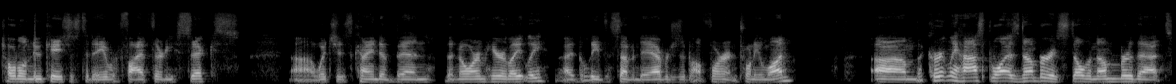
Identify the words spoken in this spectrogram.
total new cases today were 536, uh, which has kind of been the norm here lately. I believe the seven day average is about 421. Um, the currently hospitalized number is still the number that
